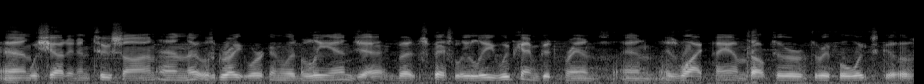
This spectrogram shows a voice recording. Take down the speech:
and we shot it in Tucson, and it was great working with Lee and Jack, but especially Lee. We became good friends, and his wife Pam talked to her three or four weeks ago.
